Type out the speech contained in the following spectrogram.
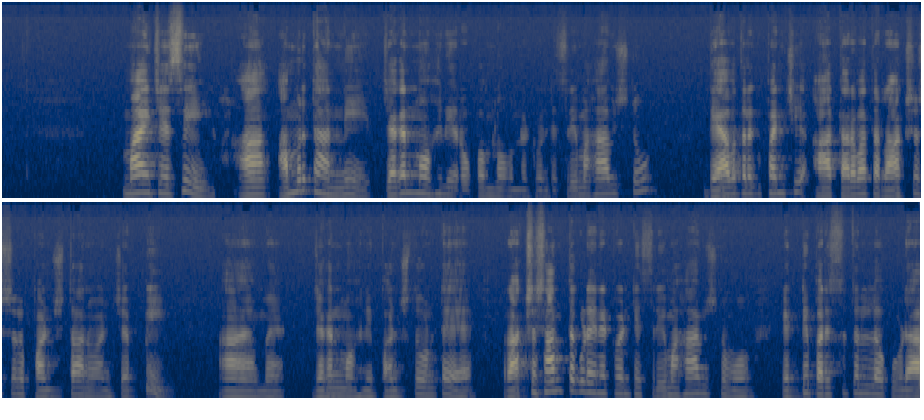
మాయ చేసి ఆ అమృతాన్ని జగన్మోహిని రూపంలో ఉన్నటువంటి శ్రీ మహావిష్ణువు దేవతలకు పంచి ఆ తర్వాత రాక్షసులు పంచుతాను అని చెప్పి ఆమె జగన్మోహిని పంచుతూ ఉంటే రాక్షసాంతకుడైనటువంటి శ్రీ మహావిష్ణువు ఎట్టి పరిస్థితుల్లో కూడా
